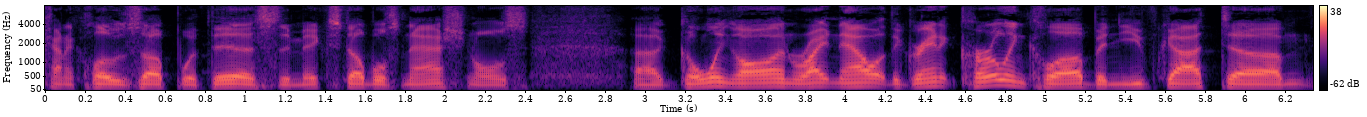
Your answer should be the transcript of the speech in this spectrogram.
kind of close up with this, the mixed doubles nationals. Uh, going on right now at the Granite Curling Club, and you've got um,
